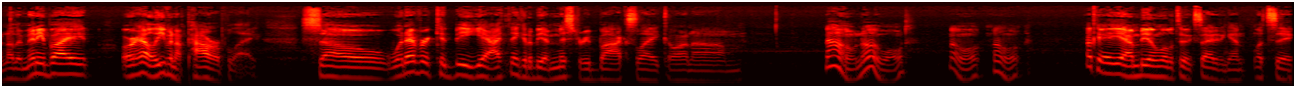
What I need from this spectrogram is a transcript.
another mini bite, or hell, even a power play. So whatever it could be, yeah, I think it'll be a mystery box like on um. No, no, it won't. No, it won't. No, it won't. Okay, yeah, I'm being a little too excited again. Let's see.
